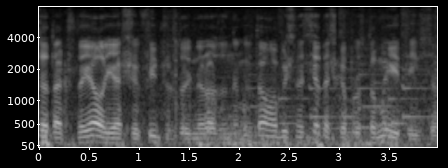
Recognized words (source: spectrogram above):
Це так стояло, я ще фільтр той ні разу не мив. Там обична сіточка, просто миєте і все.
